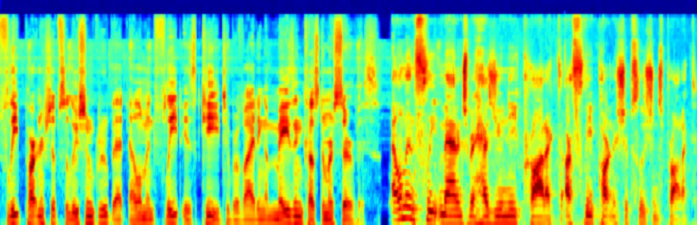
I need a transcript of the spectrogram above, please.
Fleet Partnership Solution Group at Element Fleet is key to providing amazing customer service. Element Fleet Management has a unique product, our Fleet Partnership Solutions product.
